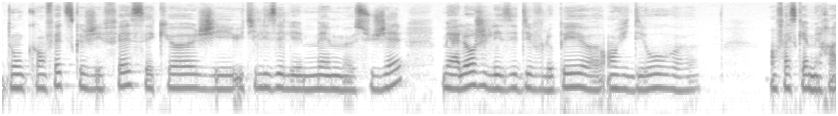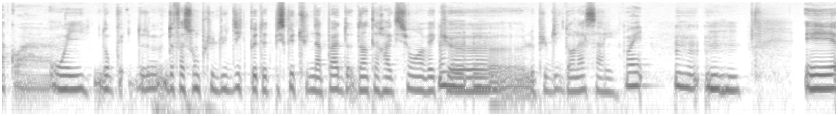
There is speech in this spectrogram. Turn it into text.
donc en fait, ce que j'ai fait, c'est que j'ai utilisé les mêmes sujets, mais alors je les ai développés en vidéo en face caméra, quoi. Oui, donc de, façon plus ludique peut-être, puisque tu n'as pas d'interaction avec mhm, mhm. le public dans la salle. Oui. Et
